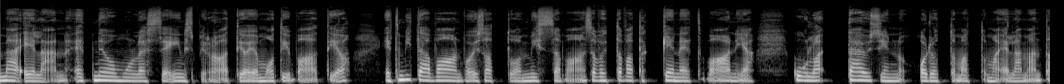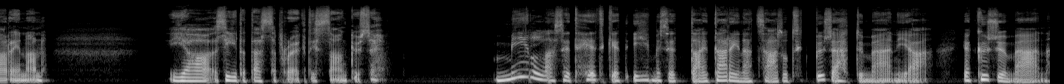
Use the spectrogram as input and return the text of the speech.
mä elän, että ne on mulle se inspiraatio ja motivaatio, että mitä vaan voi sattua missä vaan. Sä voit tavata kenet vaan ja kuulla täysin odottamattoman elämäntarinan. Ja siitä tässä projektissa on kyse. Millaiset hetket, ihmiset tai tarinat saa sut sit pysähtymään ja, ja kysymään,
